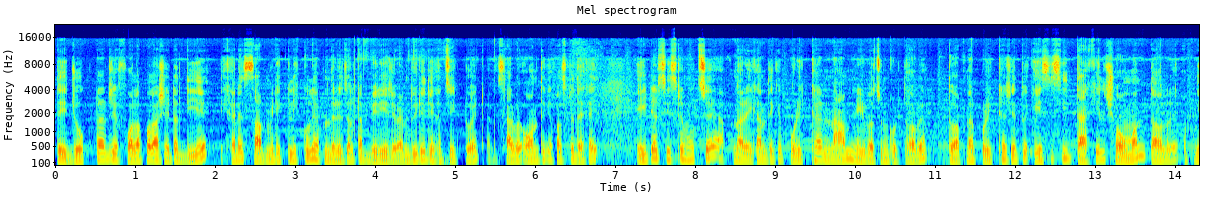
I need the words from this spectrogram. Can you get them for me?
তো এই যোগটার যে ফলাফল আসে এটা দিয়ে এখানে সাবমিটে ক্লিক করলে আপনাদের রেজাল্টটা বেরিয়ে যাবে। আমি দুইটাই দেখাচ্ছি একটু ওয়েট আমি সার্ভার ওয়ান থেকে ফার্স্টে দেখাই। এইটার সিস্টেম হচ্ছে আপনার এখান থেকে পরীক্ষার নাম নির্বাচন করতে হবে। তো আপনার পরীক্ষা যেহেতু এসিসি দাখিল সমান তাহলে আপনি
